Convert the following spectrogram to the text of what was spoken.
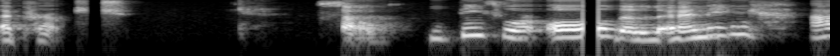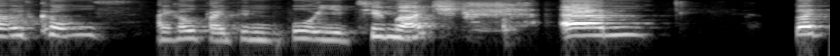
approach. So these were all the learning outcomes. I hope I didn't bore you too much. Um, but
